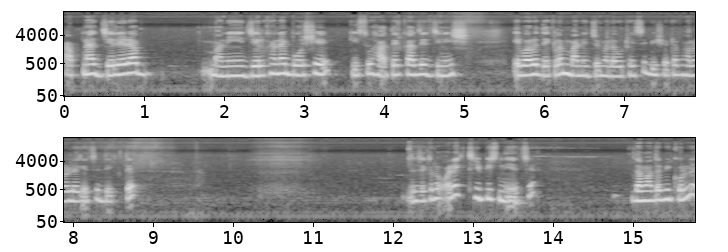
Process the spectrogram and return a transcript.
আপনার জেলেরা মানে জেলখানায় বসে কিছু হাতের কাজের জিনিস এবারও দেখলাম বাণিজ্য মেলা উঠেছে। বিষয়টা ভালো লেগেছে দেখতে। যেখানে অনেক থ্রি পিস নিয়েছে। দামাদামি করলে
